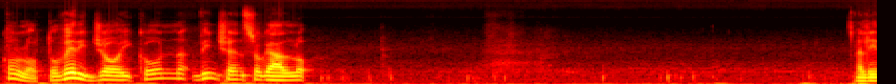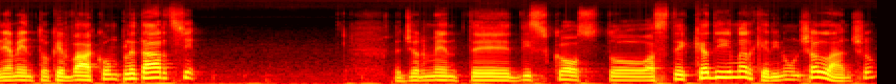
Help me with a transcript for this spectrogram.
con l'8 Very Joy con Vincenzo Gallo. Allineamento che va a completarsi. Leggermente discosto a stecca Dimar che rinuncia al lancio.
